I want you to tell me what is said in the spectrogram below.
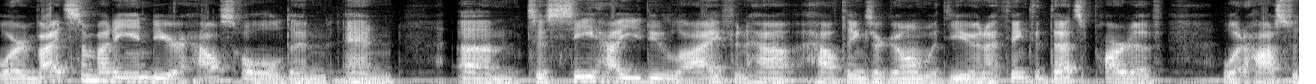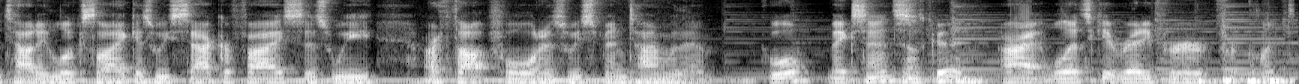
or invite somebody into your household and and um, to see how you do life and how how things are going with you. And i think that that's part of what hospitality looks like as we sacrifice as we are thoughtful and as we spend time with them. Cool? Makes sense? Sounds good. all right well let's get ready for for clint.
